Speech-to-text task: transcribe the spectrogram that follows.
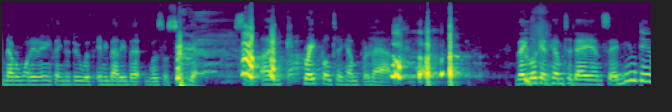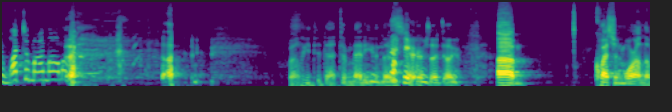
never wanted anything to do with anybody that was a yeah. So I'm grateful to him for that. they look at him today and said, "You did what to my mama?" well, he did that to many in those chairs, I tell you. Um, question more on the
